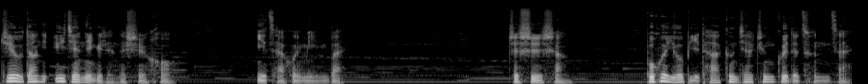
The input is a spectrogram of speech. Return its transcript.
只有当你遇见那个人的时候，你才会明白，这世上。不会有比他更加珍贵的存在，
